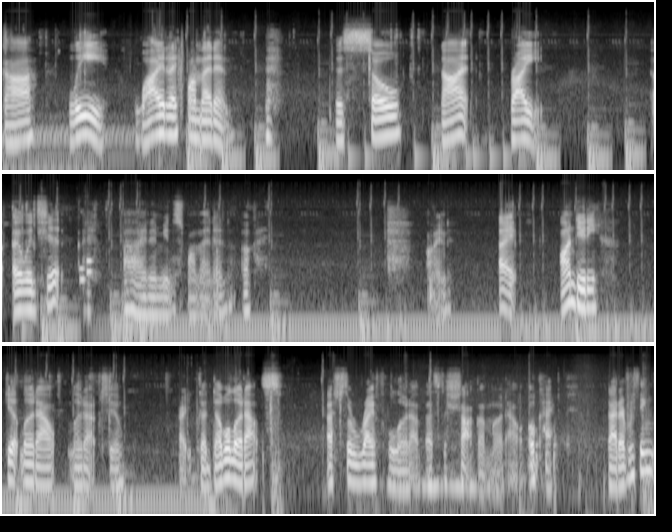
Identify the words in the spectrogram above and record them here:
Golly, why did I spawn that in? It's so not right. I legit. Oh, I didn't mean to spawn that in. Okay. Fine. Alright. On duty. Get loadout. Loadout 2. Alright, got double loadouts. That's the rifle loadout. That's the shotgun loadout. Okay. Got everything?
